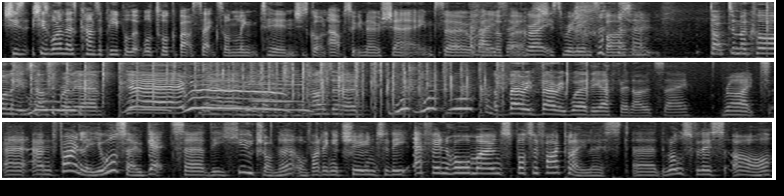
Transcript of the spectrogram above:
she's she's one of those kinds of people that will talk about sex on LinkedIn. She's got absolutely no shame, so I love Amazing. her. Great. She's really inspiring. So, Dr. Macaulay, Sounds brilliant. Yay! Woo! Yeah. Well done. A very, very worthy effing, I would say. Right, uh, and finally, you also get uh, the huge honour of adding a tune to the Effin Hormone Spotify playlist. Uh, the rules for this are,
